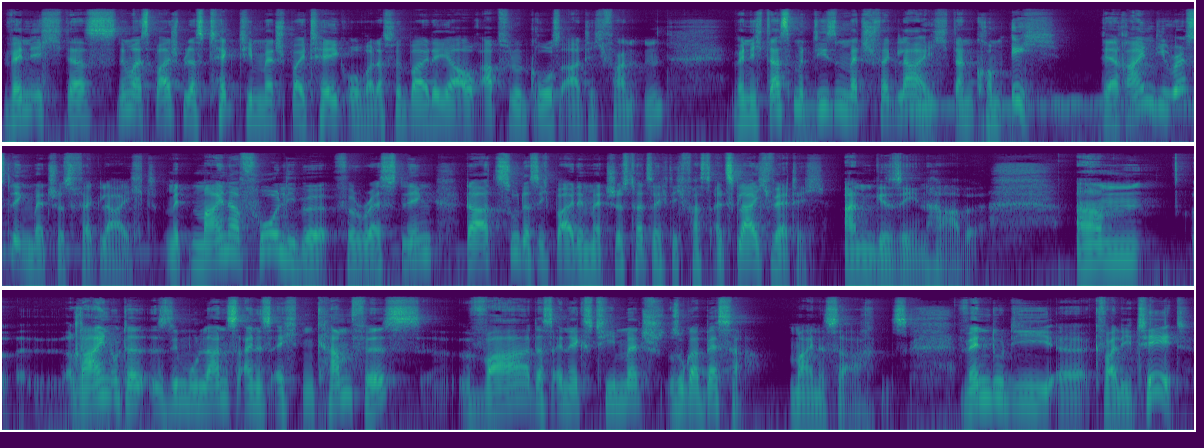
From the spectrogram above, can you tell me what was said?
wenn ich das, nimm mal als Beispiel das Tag Team Match bei Takeover, das wir beide ja auch absolut großartig fanden. Wenn ich das mit diesem Match vergleiche, dann komme ich, der rein die Wrestling-Matches vergleicht, mit meiner Vorliebe für Wrestling dazu, dass ich beide Matches tatsächlich fast als gleichwertig angesehen habe. Ähm, rein unter Simulanz eines echten Kampfes war das NXT-Match sogar besser, meines Erachtens. Wenn du die äh, Qualität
